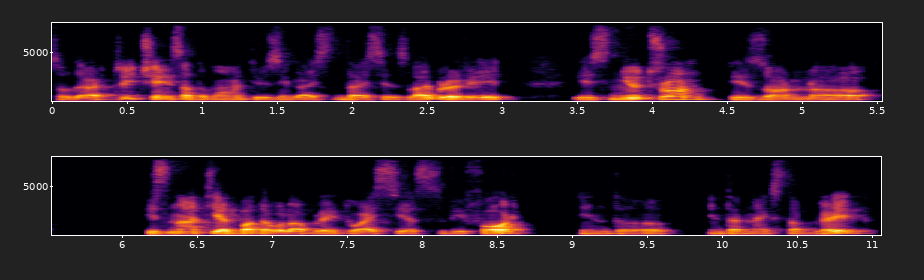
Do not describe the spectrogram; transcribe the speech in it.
So there are three chains at the moment using ICS library. Is Neutron is on uh, is not yet, but I will upgrade to ICS v4 in the in the next upgrade.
